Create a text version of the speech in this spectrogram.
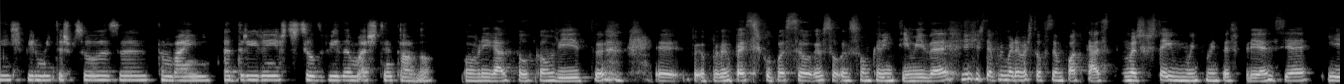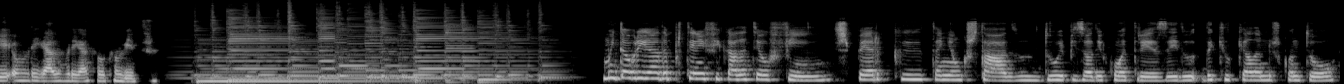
inspire muitas pessoas a também aderirem a este estilo de vida mais sustentável. Obrigada pelo convite. Eh, eu peço desculpa, eu sou, eu sou um bocadinho tímida e isto é a primeira vez que estou a fazer um podcast, mas gostei muito, muito da experiência e obrigado, obrigado pelo convite. Muito obrigada por terem ficado até o fim. Espero que tenham gostado do episódio com a Teresa e do, daquilo que ela nos contou.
